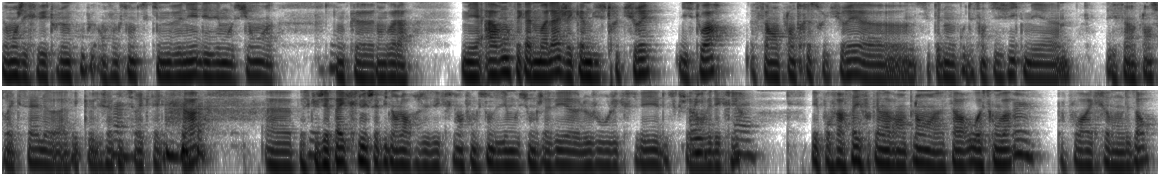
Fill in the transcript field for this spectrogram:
Vraiment, j'écrivais tout d'un coup en fonction de ce qui me venait, des émotions. euh, donc, euh, donc voilà. Mais avant ces 4 mois-là, j'ai quand même dû structurer l'histoire, faire un plan très structuré. euh, c'est peut-être mon côté scientifique, mais euh, j'ai fait un plan sur Excel euh, avec euh, les chapitres Ouais. sur Excel, etc. Euh, parce que Ok. j'ai pas écrit mes chapitres dans l'ordre, je les ai écrits en fonction des émotions que j'avais euh, le jour où j'écrivais et de ce que j'avais oui, envie d'écrire. ouais. Mais pour faire ça, il faut quand même avoir un plan, euh, savoir où est-ce qu'on va Mm. pour pouvoir écrire dans le désordre.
